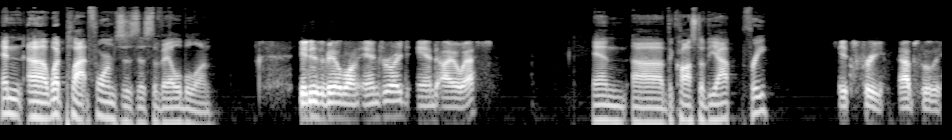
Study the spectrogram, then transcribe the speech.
And uh, what platforms is this available on? It is available on Android and iOS. And uh, the cost of the app free? It's free, absolutely.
